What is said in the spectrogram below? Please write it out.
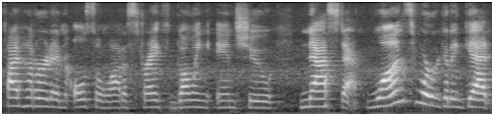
500 and also a lot of strength going into NASDAQ once we're going to get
